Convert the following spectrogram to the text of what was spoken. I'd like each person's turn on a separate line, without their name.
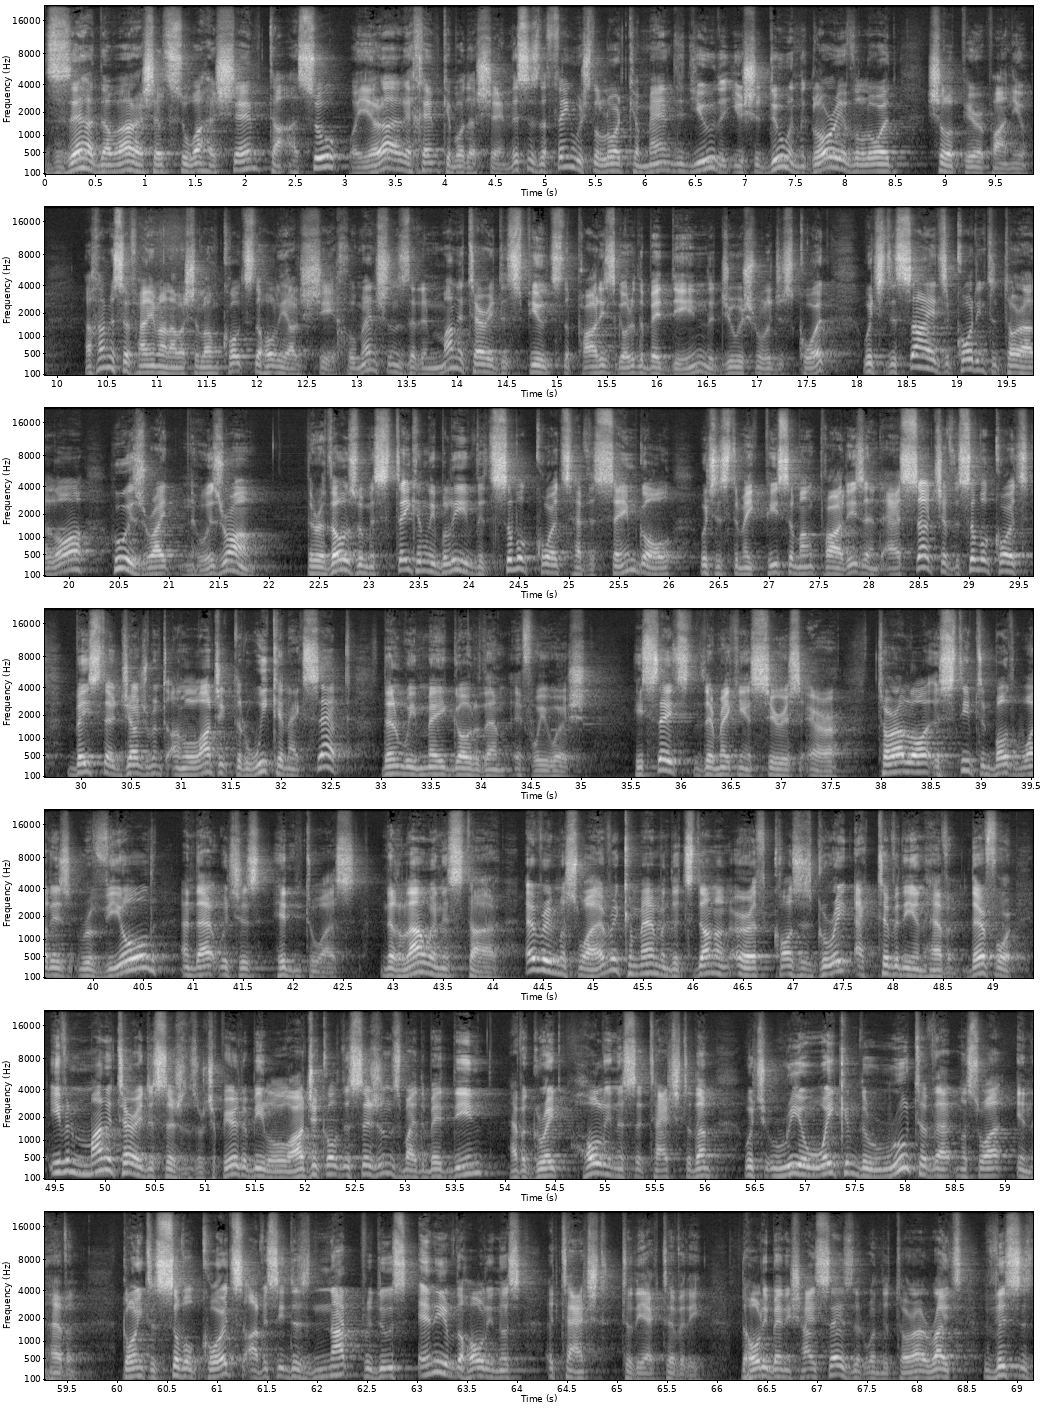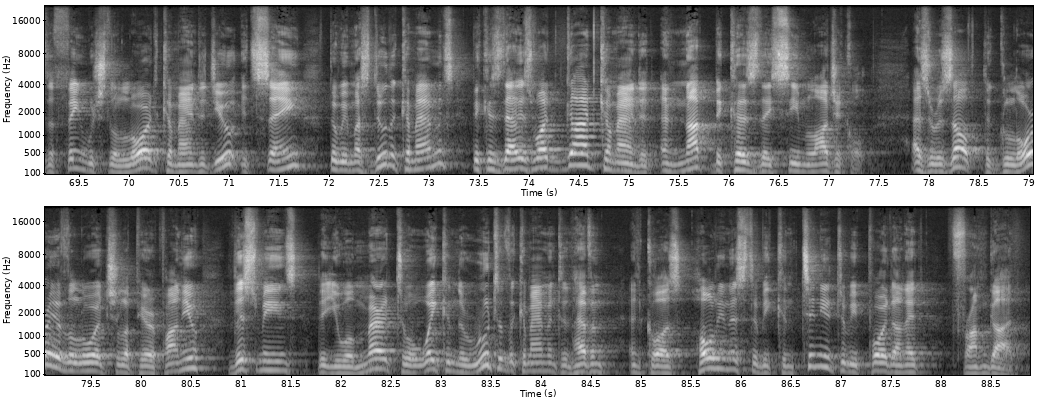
זה הדבר אשר השם תעשו וירא כבוד השם. This is the thing which the Lord commanded you that you should do and the glory of the Lord shall appear upon you. Hacham Yosef Haim alav Shalom quotes the holy Al-Sheikh who mentions that in monetary disputes the parties go to the Beit Din, the Jewish religious court, which decides according to Torah law who is right and who is wrong. There are those who mistakenly believe that civil courts have the same goal, which is to make peace among parties, and as such, if the civil courts base their judgment on logic that we can accept, then we may go to them if we wish. He states that they're making a serious error. Torah law is steeped in both what is revealed and that which is hidden to us. Nigleh and Nistar. Every mitzvah, every commandment that's done on earth causes great activity in heaven. Therefore, even monetary decisions, which appear to be logical decisions by the Beit have a great holiness attached to them, which reawaken the root of that mitzvah in heaven. Going to civil courts obviously does not produce any of the holiness attached to the activity. The Holy Ben Ish Hai says that when the Torah writes, This is the thing which the Lord commanded you, it's saying that we must do the commandments because that is what God commanded and not because they seem logical. As a result, the glory of the Lord shall appear upon you. This means that you will merit to awaken the root of the commandment in heaven and cause holiness to be continued to be poured on it from God.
